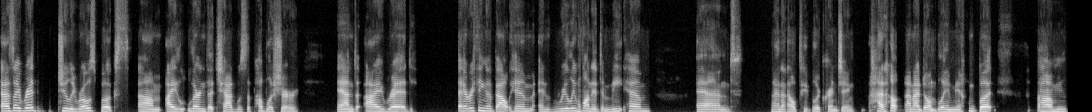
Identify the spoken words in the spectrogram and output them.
as I read Julie Rowe's books, um, I learned that Chad was the publisher, and I read everything about him and really wanted to meet him. And I know people are cringing, I don't, and I don't blame you, but um,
